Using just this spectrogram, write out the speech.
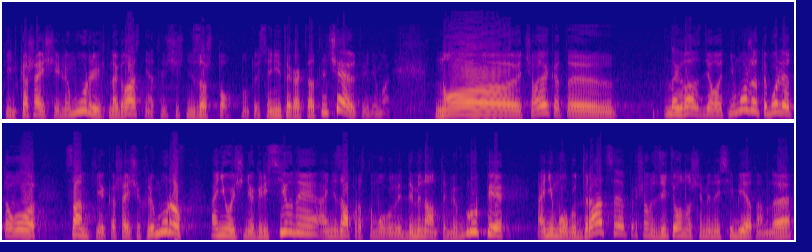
какие-нибудь кошачьи лемуры, их на глаз не отличишь ни за что. Ну, то есть они-то как-то отличают, видимо. Но человек это на глаз делать не может, и более того, самки кошачьих лемуров, они очень агрессивные, они запросто могут быть доминантами в группе, они могут драться, причем с детенышами на себе, там, да,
